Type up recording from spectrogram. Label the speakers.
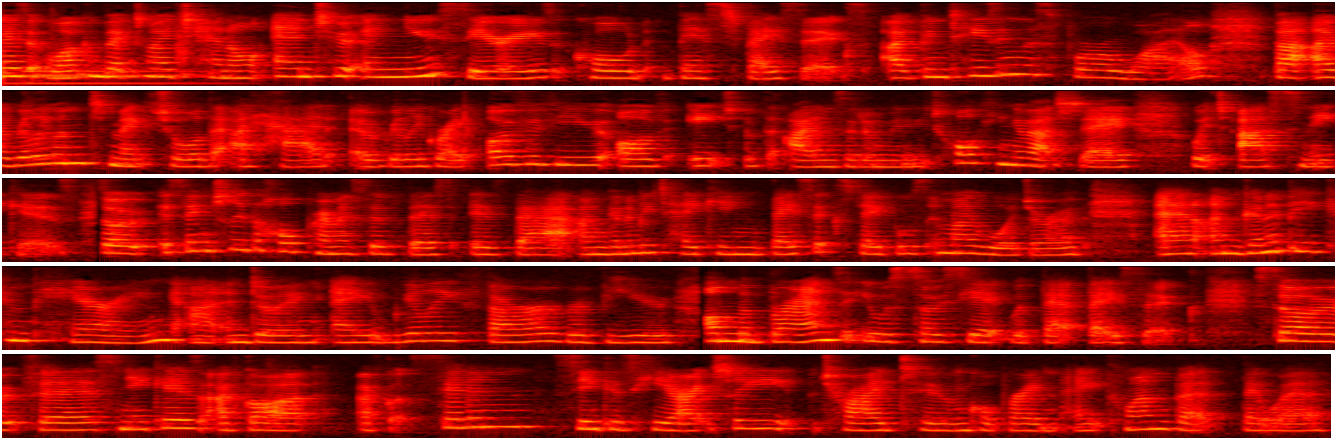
Speaker 1: guys, welcome back to my channel and to a new series called Best Basics. I've been teasing this for a while, but I really wanted to make sure that I had a really great overview of each of the items that I'm going to be talking about today, which are sneakers. So essentially the whole premise of this is that I'm going to be taking basic staples in my wardrobe and I'm going to be comparing uh, and doing a really thorough review on the brands that you associate with that basic. So for sneakers, I've got I've got seven sneakers here. I actually tried to incorporate an eighth one, but they were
